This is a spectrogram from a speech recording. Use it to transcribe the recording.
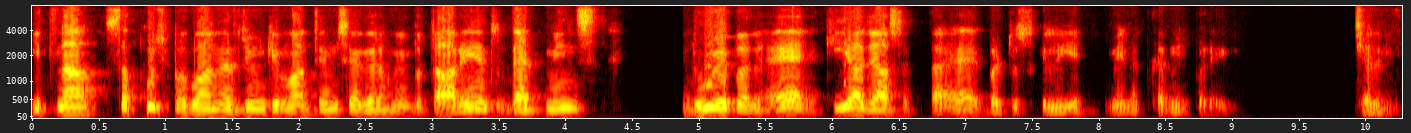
इतना सब कुछ भगवान अर्जुन के माध्यम से अगर हमें बता रहे हैं तो दैट मीन्स डूएबल है, किया जा सकता है बट उसके लिए मेहनत करनी पड़ेगी। चलिए,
